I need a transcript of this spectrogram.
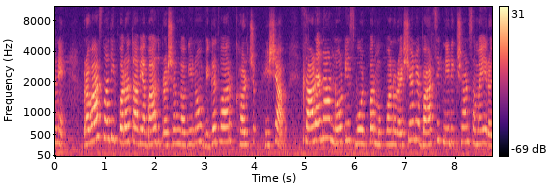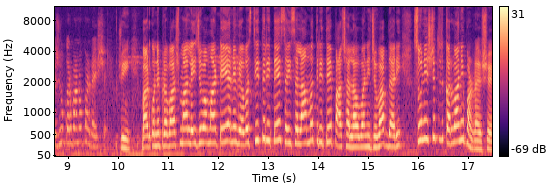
અને પ્રવાસમાંથી પરત આવ્યા બાદ પ્રસંગ અંગેનો વિગતવાર ખર્ચ હિસાબ શાળાના નોટિસ બોર્ડ પર મૂકવાનો રહેશે અને વાર્ષિક નિરીક્ષણ સમયે રજૂ કરવાનો પણ રહેશે. જી, બાળકોને પ્રવાસમાં લઈ જવા માટે અને વ્યવસ્થિત રીતે, સહી સલામત રીતે પાછા લાવવાની જવાબદારી સુનિશ્ચિત કરવાની પણ રહેશે.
